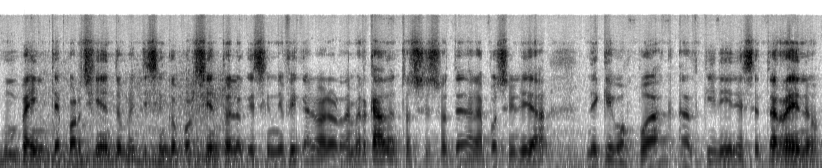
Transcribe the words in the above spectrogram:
un 20%, un 25% de lo que significa el valor de mercado, entonces eso te da la posibilidad de que vos puedas adquirir ese terreno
